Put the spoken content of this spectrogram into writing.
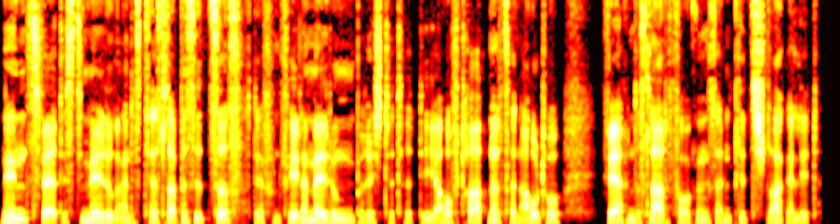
Nennenswert ist die Meldung eines Tesla-Besitzers, der von Fehlermeldungen berichtete, die auftraten, als sein Auto während des Ladevorgangs einen Blitzschlag erlitt.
